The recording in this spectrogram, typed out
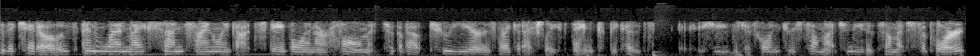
to the kiddos. And when my son finally got stable in our home, it took about two years where I could actually think because he was just going through so much and needed so much support.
